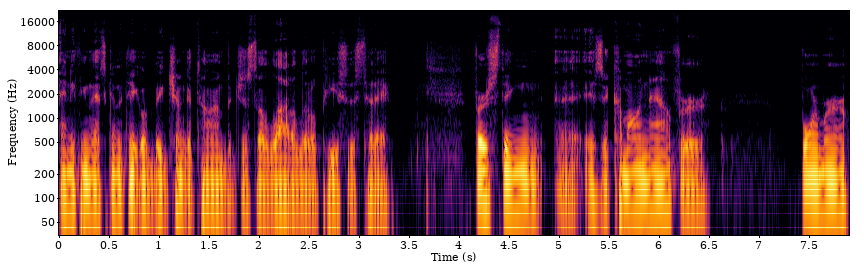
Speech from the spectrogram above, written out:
anything that's going to take a big chunk of time, but just a lot of little pieces today. First thing uh, is a come on now for former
